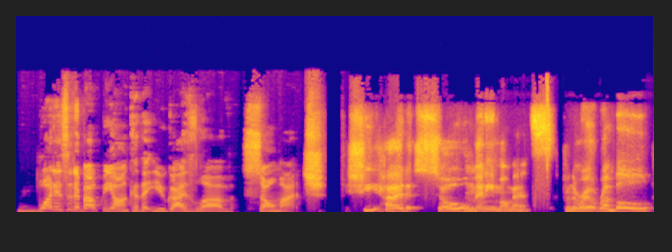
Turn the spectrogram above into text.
what is it about Bianca that you guys love so much? She had so many moments from the Royal Rumble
